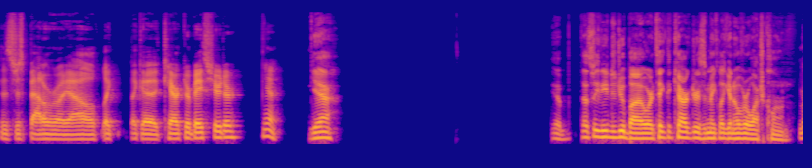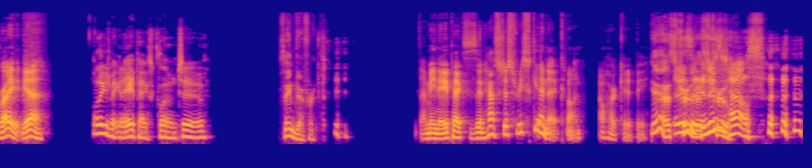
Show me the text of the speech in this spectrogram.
It's just battle royale, like like a character based shooter. Yeah. Yeah. Yeah, that's what you need to do, Bioware. Take the characters and make like an Overwatch clone. Right. Yeah. Well, they could make an Apex clone too. Same difference. I mean, Apex is in house. Just reskin it. Come on. How hard could it be? Yeah, that's It true. is, that's it is true. his house.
